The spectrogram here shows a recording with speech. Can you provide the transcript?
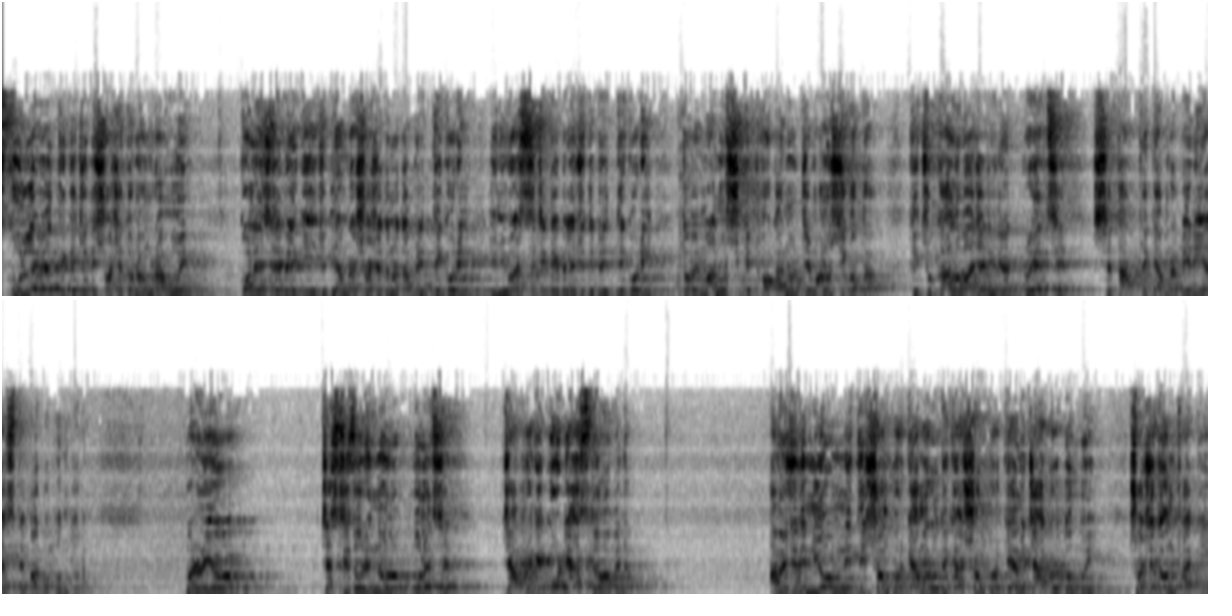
স্কুল লেভেল থেকে যদি সচেতন আমরা হই কলেজ লেভেলে গিয়ে যদি আমরা সচেতনতা বৃদ্ধি করি, ইউনিভার্সিটি লেভেলে যদি বৃদ্ধি করি, তবে মানুষকে ঠকানোর যে মানসিকতা, কিছু কালোবাজারিরা রয়েছে, সে তার থেকে আমরা বেরিয়ে আসতে পারব, বন্ধুরা। মাননীয় জাস্টিস অরিন্দ বলেছেন যে আপনাকে কোর্টে আসতে হবে না। আমি যদি নিয়ম, নীতি সম্পর্কে, আমার অধিকার সম্পর্কে আমি জাগ্রত হই, সচেতন থাকি,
